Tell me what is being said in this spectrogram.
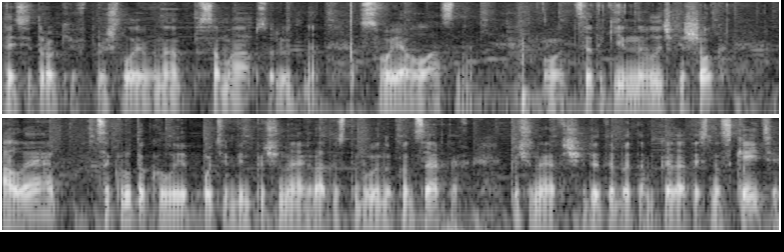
10 років пройшло, і вона сама абсолютно своя власна. От, це такий невеличкий шок, але це круто, коли потім він починає грати з тобою на концертах, починає вчити тебе там кататись на скейті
